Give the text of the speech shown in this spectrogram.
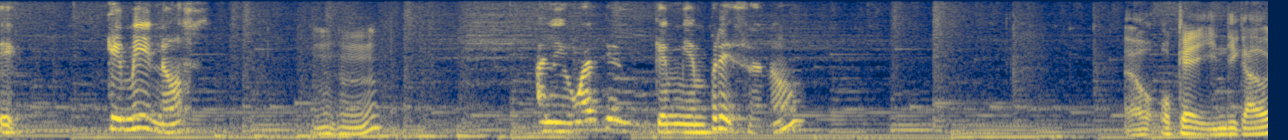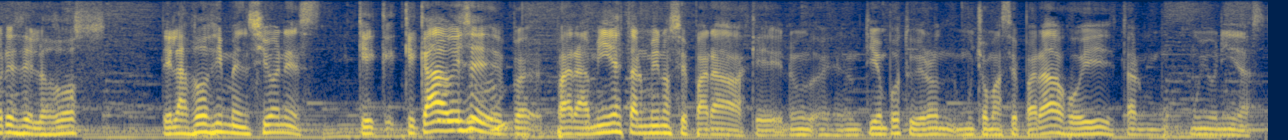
Eh, ¿Qué menos? Al igual que, en mi empresa, ¿no? Ok, indicadores de los dos, de las dos dimensiones que, cada vez eh, para mí están menos separadas, que en un, tiempo estuvieron mucho más separadas, hoy están muy unidas.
